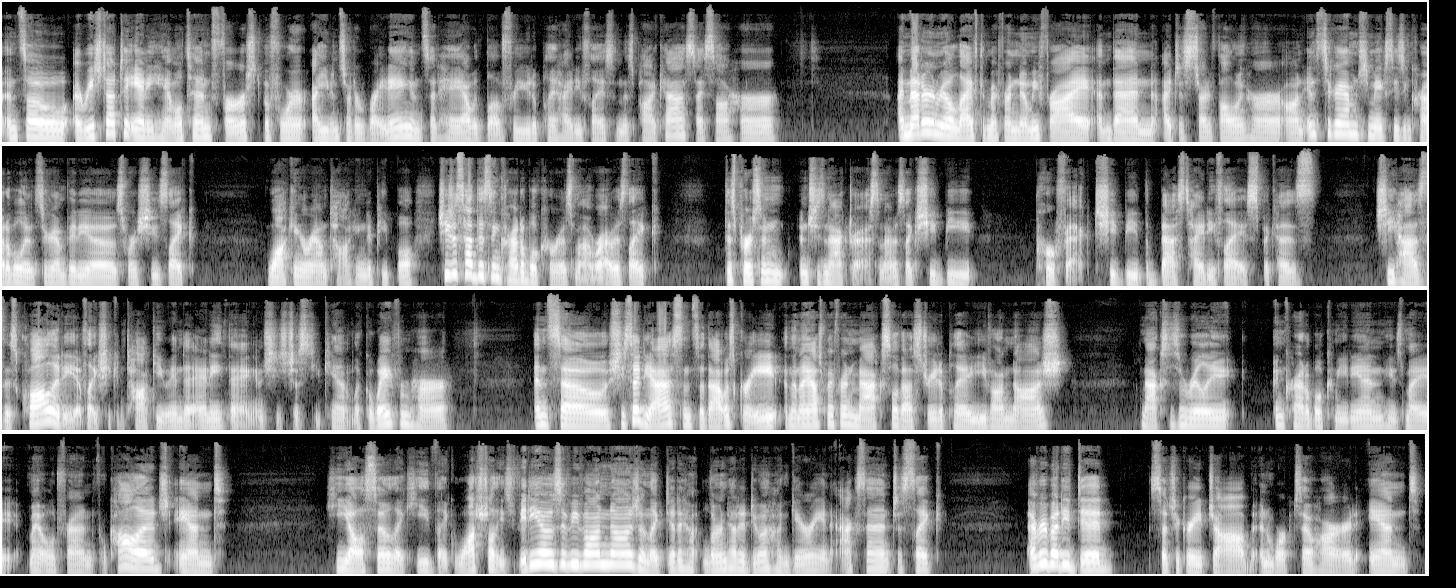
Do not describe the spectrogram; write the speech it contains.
And so I reached out to Annie Hamilton first before I even started writing and said, Hey, I would love for you to play Heidi Fleiss in this podcast. I saw her I met her in real life through my friend Naomi Fry, and then I just started following her on Instagram. She makes these incredible Instagram videos where she's like walking around talking to people. She just had this incredible charisma where I was like, this person, and she's an actress, and I was like, she'd be perfect. She'd be the best Heidi Fleiss because she has this quality of like she can talk you into anything and she's just you can't look away from her. And so she said yes, and so that was great. And then I asked my friend Max Silvestri to play Ivan Nagy. Max is a really incredible comedian. He's my my old friend from college and he also like he like watched all these videos of Ivan Nagy and like did a, learned how to do a Hungarian accent. Just like everybody did such a great job and worked so hard and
